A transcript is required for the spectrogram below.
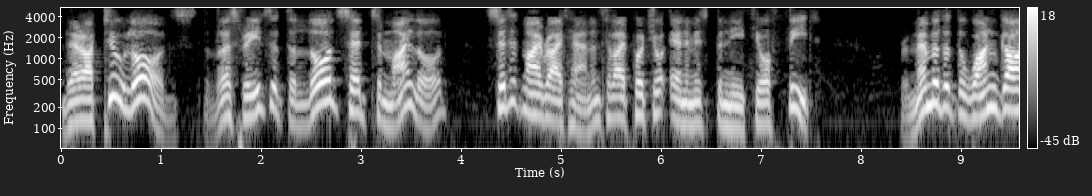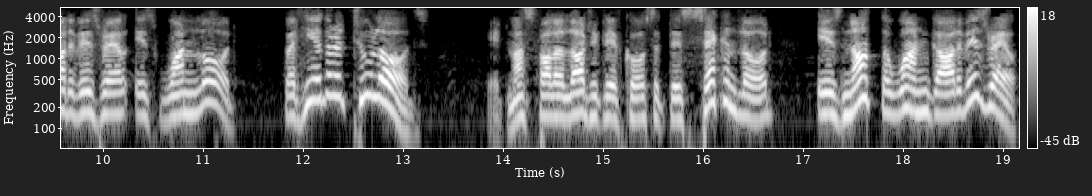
there are two Lords. The verse reads that the Lord said to my Lord, Sit at my right hand until I put your enemies beneath your feet. Remember that the one God of Israel is one Lord. But here there are two Lords. It must follow logically, of course, that this second Lord is not the one God of Israel.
